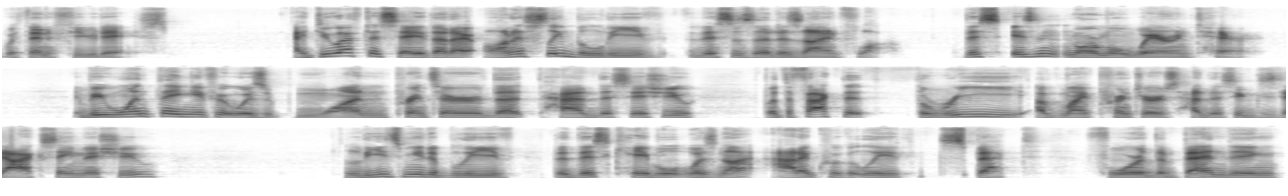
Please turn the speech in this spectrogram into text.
within a few days. I do have to say that I honestly believe this is a design flaw. This isn't normal wear and tear. It'd be one thing if it was one printer that had this issue, but the fact that three of my printers had this exact same issue leads me to believe that this cable was not adequately spec'd for the bending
